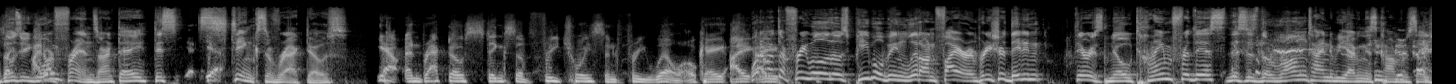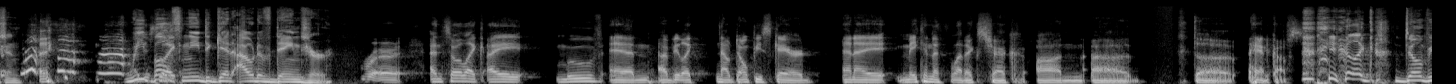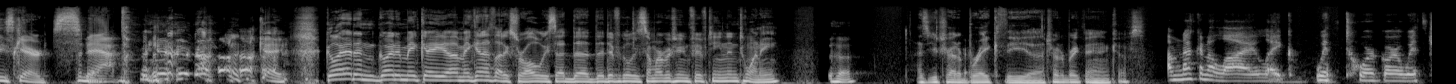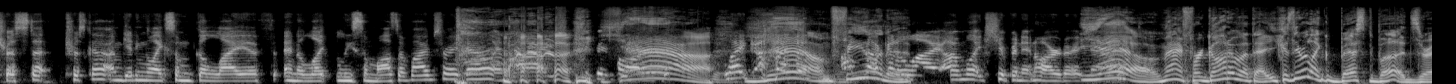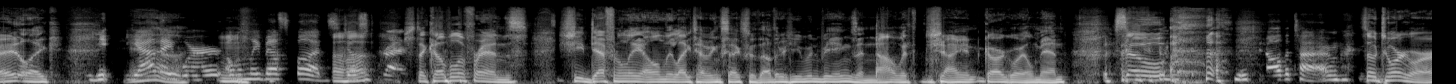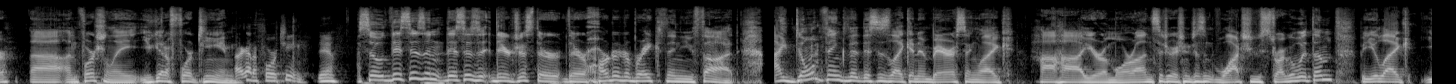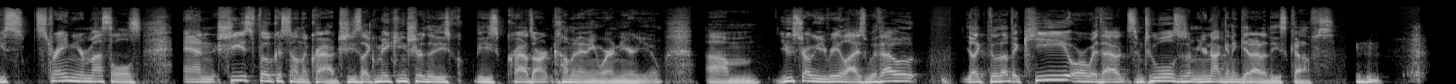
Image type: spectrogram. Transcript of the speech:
Those like, are your friends, aren't they? This yeah. stinks of Rakdos. Yeah, and Rakdos stinks of free choice and free will. Okay, I. What I about the free will of those people being lit on fire? I'm pretty sure they didn't. There is no time for this. This is the wrong time to be having this conversation. We both like- need to get out of danger. Right. And so like I move and I'd be like, now don't be scared. And I make an athletics check on uh the handcuffs. You're like, don't be scared. Snap. okay, go ahead and go ahead and make a uh, make an athletics roll. We said the the difficulty is somewhere between 15 and 20. Uh-huh. As you try to break the uh, try to break the handcuffs. I'm not gonna lie, like with Torgor with Trista Triska, I'm getting like some Goliath and a like Lisa Maza vibes right now. And I it hard. yeah. Like Yeah, I'm I'm feeling not gonna it. lie, I'm like shipping it hard right now. Yeah, man, I forgot about that because they were like best buds, right? Like Y- yeah, they Yeah. were only best buds, uh-huh, just friends. just a couple of friends. She definitely only liked having sex with other human beings and not with giant gargoyle men. So, all the time. so Torgor, uh, unfortunately, you get a 14. I got a 14. Yeah. So this isn't this is they're just they're they're harder to break than you thought. I don't think that this is like an embarrassing like haha you're a moron situation. It doesn't watch you struggle with them, but you like you strain your muscles and she's focused on the crowd. She's like making sure that these these crowds aren't coming anywhere near you. Um you struggle you realize without like without the key or without some tools or something you're not going to get out of these cuffs.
